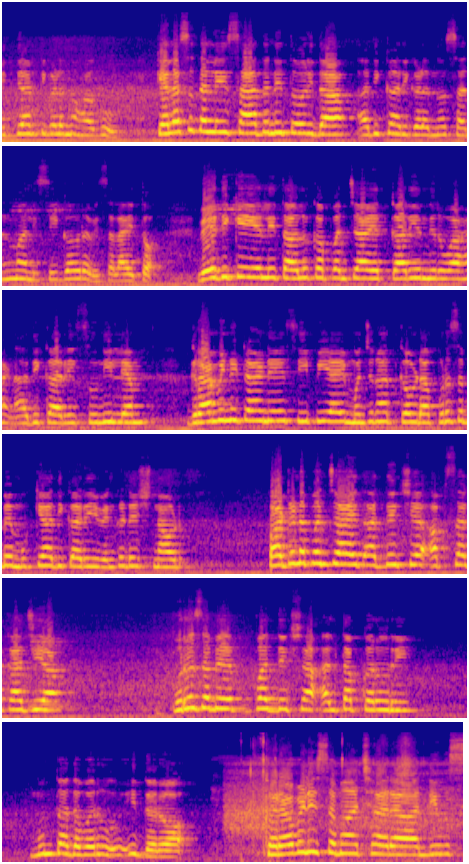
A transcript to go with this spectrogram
ವಿದ್ಯಾರ್ಥಿಗಳನ್ನು ಹಾಗೂ ಕೆಲಸದಲ್ಲಿ ಸಾಧನೆ ತೋರಿದ ಅಧಿಕಾರಿಗಳನ್ನು ಸನ್ಮಾನಿಸಿ ಗೌರವಿಸಲಾಯಿತು. ವೇದಿಕೆಯಲ್ಲಿ ತಾಲೂಕಾ ಪಂಚಾಯತ್ ಕಾರ್ಯನಿರ್ವಹಣಾಧಿಕಾರಿ ಸುನಿಲ್ ಎಂ. ಗ್ರಾಮೀಣ ಠಾಣೆ ಸಿಪಿಐ ಮಂಜುನಾಥ್ ಗೌಡ ಪುರಸಭೆ ಮುಖ್ಯಾಧಿಕಾರಿ ವೆಂಕಟೇಶ್ ನಾವ್ಡ್ ಪಟ್ಟಣ ಪಂಚಾಯತ್ ಅಧ್ಯಕ್ಷೆ ಅಪ್ಸಾ ಕಾಜಿಯಾ, ಪುರಸಭೆ ಉಪಾಧ್ಯಕ್ಷ ಅಲ್ತಾಫ್ ಕರೂರಿ ಮುಂತಾದವರು ಇದ್ದರು. ಕರಾವಳಿ ಸಮಾಚಾರ ನ್ಯೂಸ್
